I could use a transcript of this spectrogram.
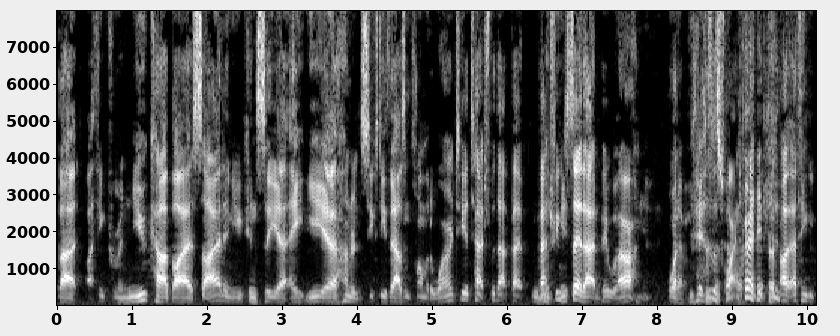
But I think from a new car buyer's side, and you can see a eight year, 160,000 kilometer warranty attached with that ba- Mhm. battery, you say that, and people are, oh, whatever, this is fine. I I think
